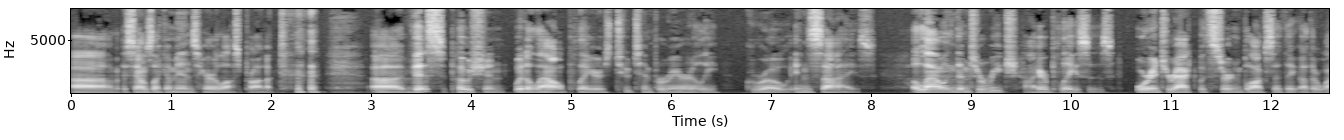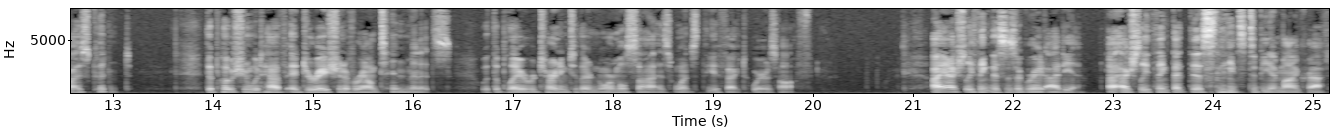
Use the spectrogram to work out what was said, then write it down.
Uh, it sounds like a men's hair loss product. uh, this potion would allow players to temporarily grow in size, allowing them to reach higher places or interact with certain blocks that they otherwise couldn't. The potion would have a duration of around 10 minutes, with the player returning to their normal size once the effect wears off. I actually think this is a great idea. I actually think that this needs to be in Minecraft.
